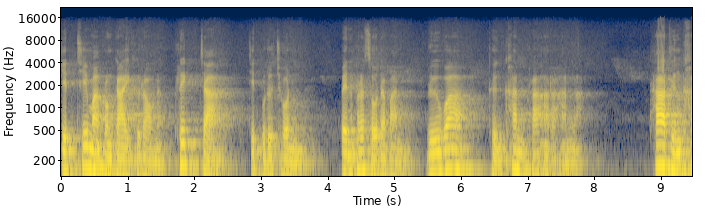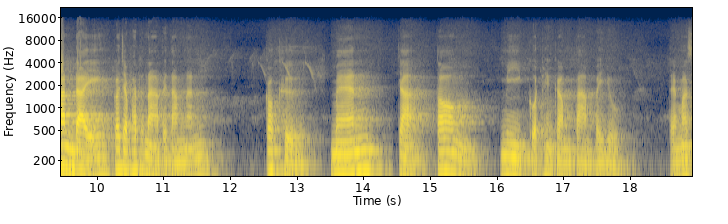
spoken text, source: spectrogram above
จิตที่มาครองกายคือเราเนะ่ยพลิกจากจิตบุตุชน เป็นพระโสดาบัน หรือว่าถึงขั้นพระอรหันต์ละ่ะ ถ้าถึงขั้นใดก็จะพัฒนาไปตามนั้น ก็คือแม้นจะต้องมีกฎแห่งกรรมตามไปอยู่ แต่มาส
